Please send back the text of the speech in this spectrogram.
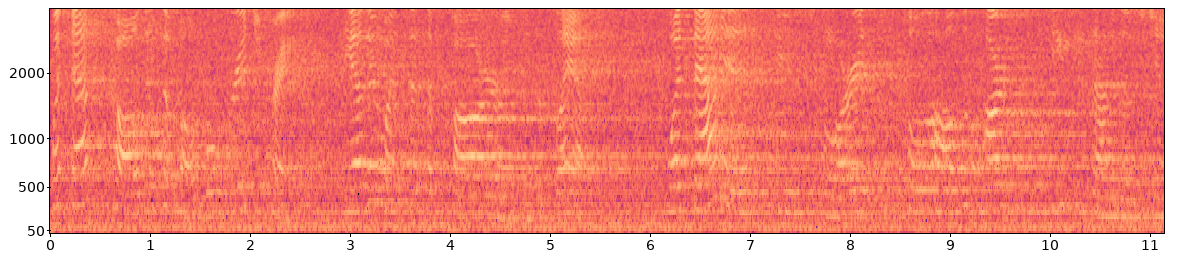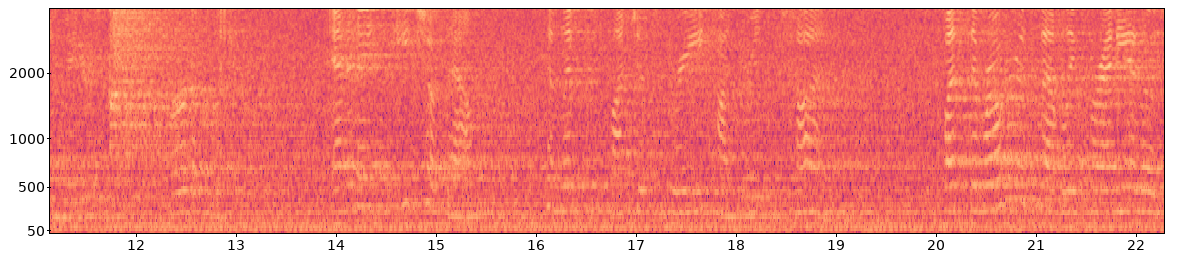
What that's called is a mobile bridge crane. The other one's at the far end of the plant. What that is used for is to pull all the parts and pieces out of those generators vertically. And they, each of them can lift as much as 300 tons. But the rotor assembly for any of those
